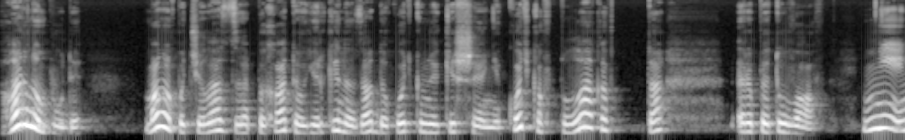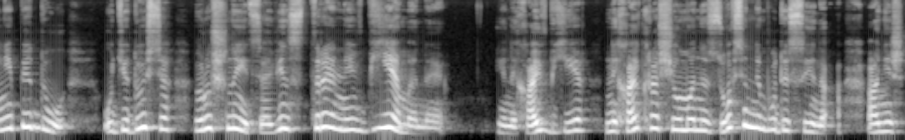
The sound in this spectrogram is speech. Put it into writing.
Гарно буде. Мама почала запихати огірки назад до котькиної кишені. Котька вплакав та репетував. Ні, не піду. У дідуся рушниця, він стрельне і вб'є мене. І нехай вб'є, нехай краще у мене зовсім не буде сина, аніж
